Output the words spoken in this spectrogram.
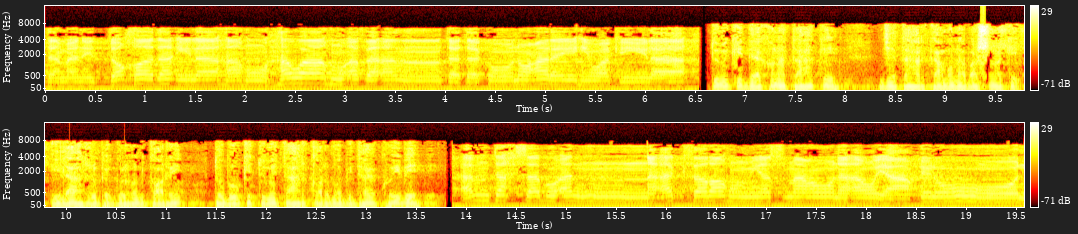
أرأيت من اتخذ إلهه هواه أفأنت تكون عليه وكيلا তুমি কি দেখো না তাহাকে যে তাহার কামনা বাসনাকে ইলাহ রূপে গ্রহণ করে তবু কি তুমি তাহার কর্মবিধায়ক হইবে أم تحسب أن أكثرهم يسمعون أو يعقلون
